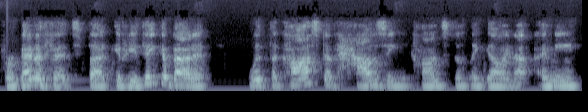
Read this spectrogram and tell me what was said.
for benefits. But if you think about it, with the cost of housing constantly going up, I mean,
